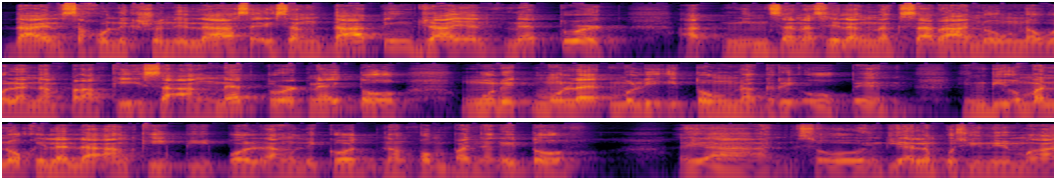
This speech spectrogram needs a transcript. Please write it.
dahil sa koneksyon nila sa isang dating giant network at minsan na silang nagsara noong nawala ng prangkisa ang network na ito ngunit muli, muli itong nag-reopen. Hindi umano kilala ang key people ang likod ng kumpanyang ito. Ayan. So, hindi alam kung sino yung mga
